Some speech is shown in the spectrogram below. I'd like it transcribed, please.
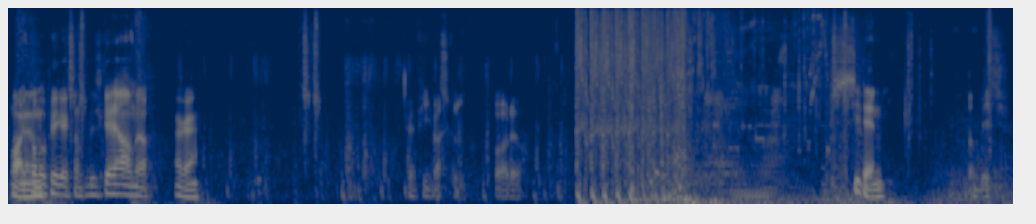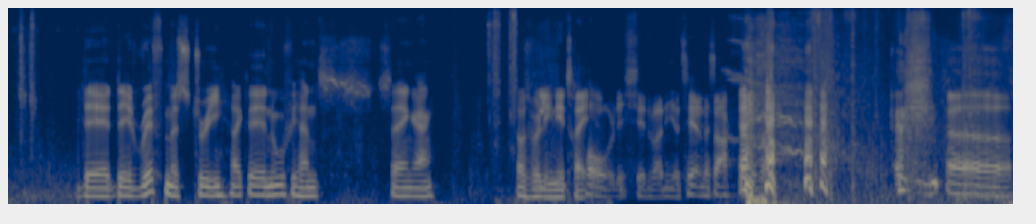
Hvor er kommer pickaxen. Vi skal have ham her. Okay. Jeg fik bare skyd. Hvor er det. Sådan. Dum bitch. Det, det er Rift Mystery, er ikke det Nufi han sagde engang? Der var selvfølgelig egentlig tre. Holy shit, var det irriterende sagt. altså. Uh,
